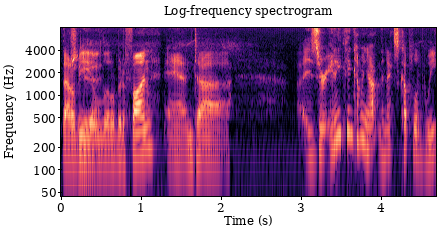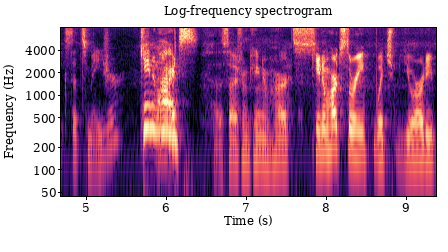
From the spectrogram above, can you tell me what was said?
That'll Should be a that. little bit of fun. And uh, is there anything coming out in the next couple of weeks that's major? Kingdom Hearts. Aside from Kingdom Hearts, Kingdom Hearts 3, which you already,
